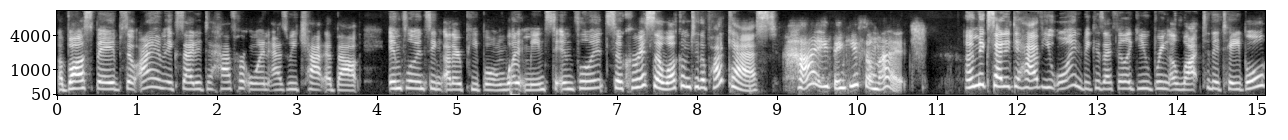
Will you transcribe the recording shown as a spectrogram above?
a boss babe. So I am excited to have her on as we chat about influencing other people and what it means to influence. So, Carissa, welcome to the podcast. Hi, thank you so much. I'm excited to have you on because I feel like you bring a lot to the table.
